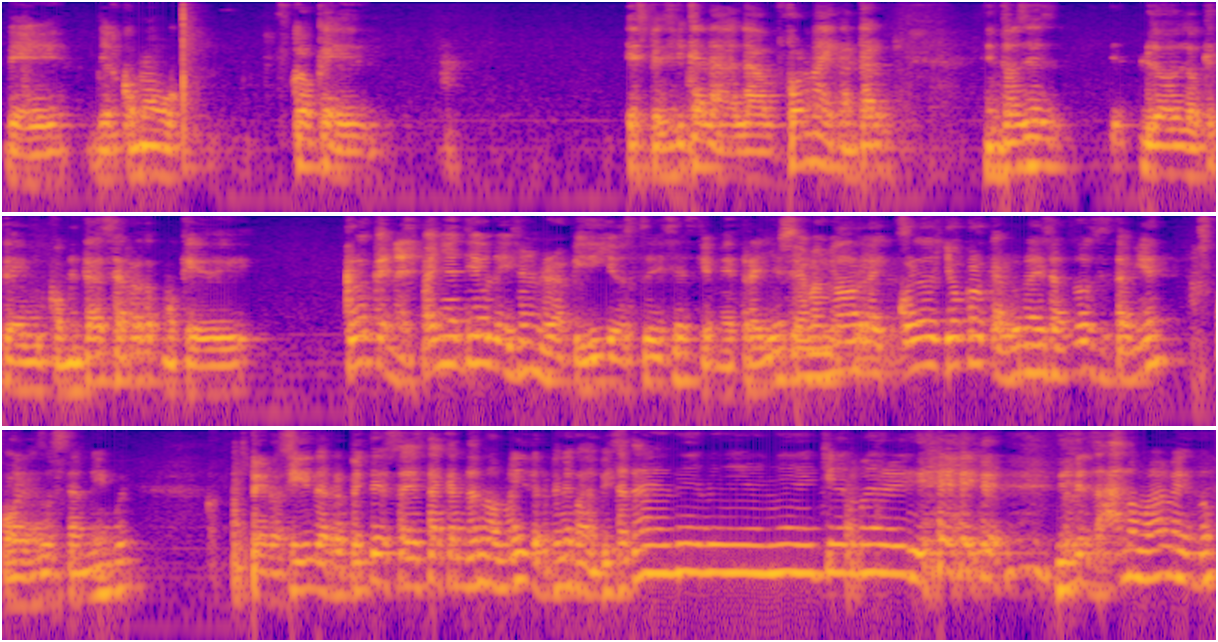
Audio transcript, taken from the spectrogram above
de, del cómo creo que especifica la, la forma de cantar. Entonces, lo, lo que te comentaba hace rato, como que creo que en España, tío, le dicen rapidillos. Tú dices que me traías. No recuerdo, yo creo que alguna de esas dos está bien, o las dos están bien, güey. Pero sí, de repente está, está cantando ¿no? y de repente cuando empieza chica madre, dices, ah, no mames, ¿no?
